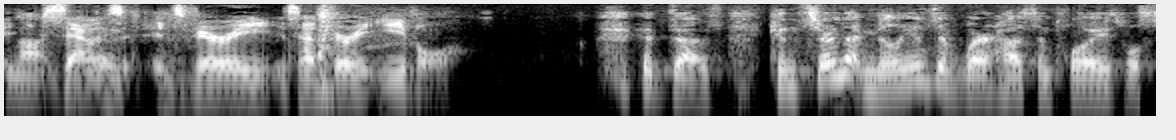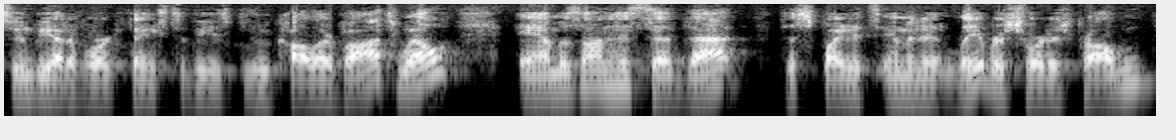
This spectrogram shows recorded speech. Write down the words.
not it sounds great. it's very it sounds very evil. It does. Concerned that millions of warehouse employees will soon be out of work thanks to these blue collar bots? Well, Amazon has said that despite its imminent labor shortage problem,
